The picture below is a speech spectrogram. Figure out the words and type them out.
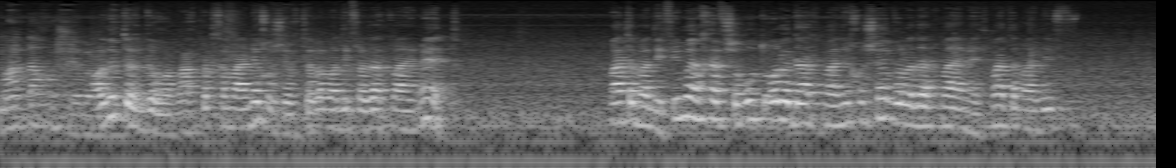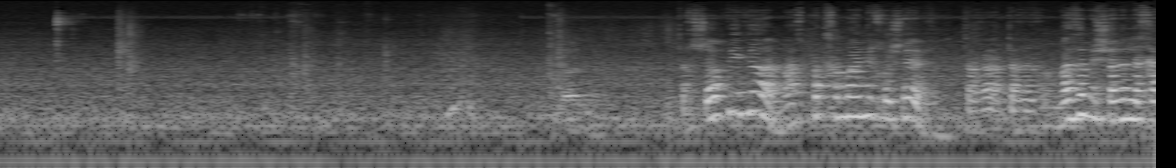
מה אתה חושב. עוד. יותר גרוע, מה אכפת לך מה אני חושב? אתה לא מעדיף לדעת מה האמת. מה אתה מעדיף? אם אין לך אפשרות או לדעת מה אני חושב או לדעת מה האמת, מה אתה מעדיף? תחשוב בהיגיון, מה אכפת לך מה אני חושב? מה זה משנה לך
